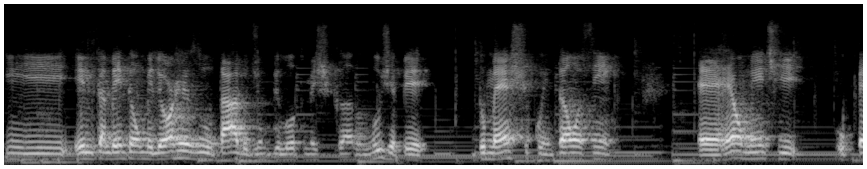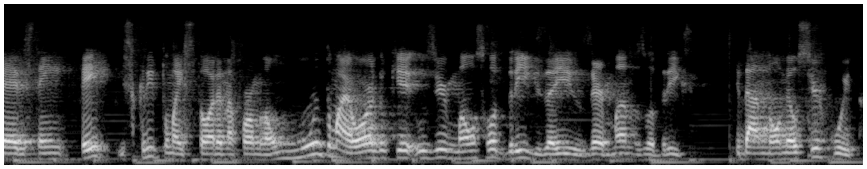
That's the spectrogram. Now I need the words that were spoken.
e ele também tem o melhor resultado de um piloto mexicano no GP do México. Então, assim, é, realmente o Pérez tem feito, escrito uma história na Fórmula 1 muito maior do que os irmãos Rodrigues aí, os hermanos Rodrigues, que dá nome ao circuito.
